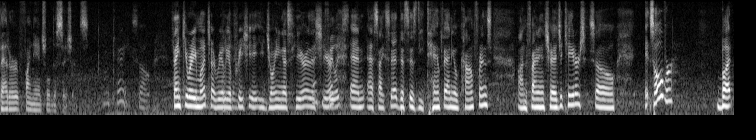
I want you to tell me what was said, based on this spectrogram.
better financial decisions. Okay. So thank you very much. I really Okay. appreciate you joining us here this Thank you, year. Felix. And as I said, this is the 10th annual conference on financial educators. So it's over, but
